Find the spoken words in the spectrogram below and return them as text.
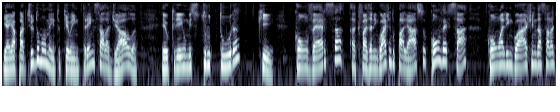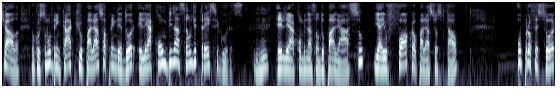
e aí a partir do momento que eu entrei em sala de aula, eu criei uma estrutura que conversa, ah, que faz a linguagem do palhaço conversar com a linguagem da sala de aula. Eu costumo brincar que o palhaço aprendedor, ele é a combinação de três figuras. Ele é a combinação do palhaço, e aí o foco é o palhaço de hospital, o professor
